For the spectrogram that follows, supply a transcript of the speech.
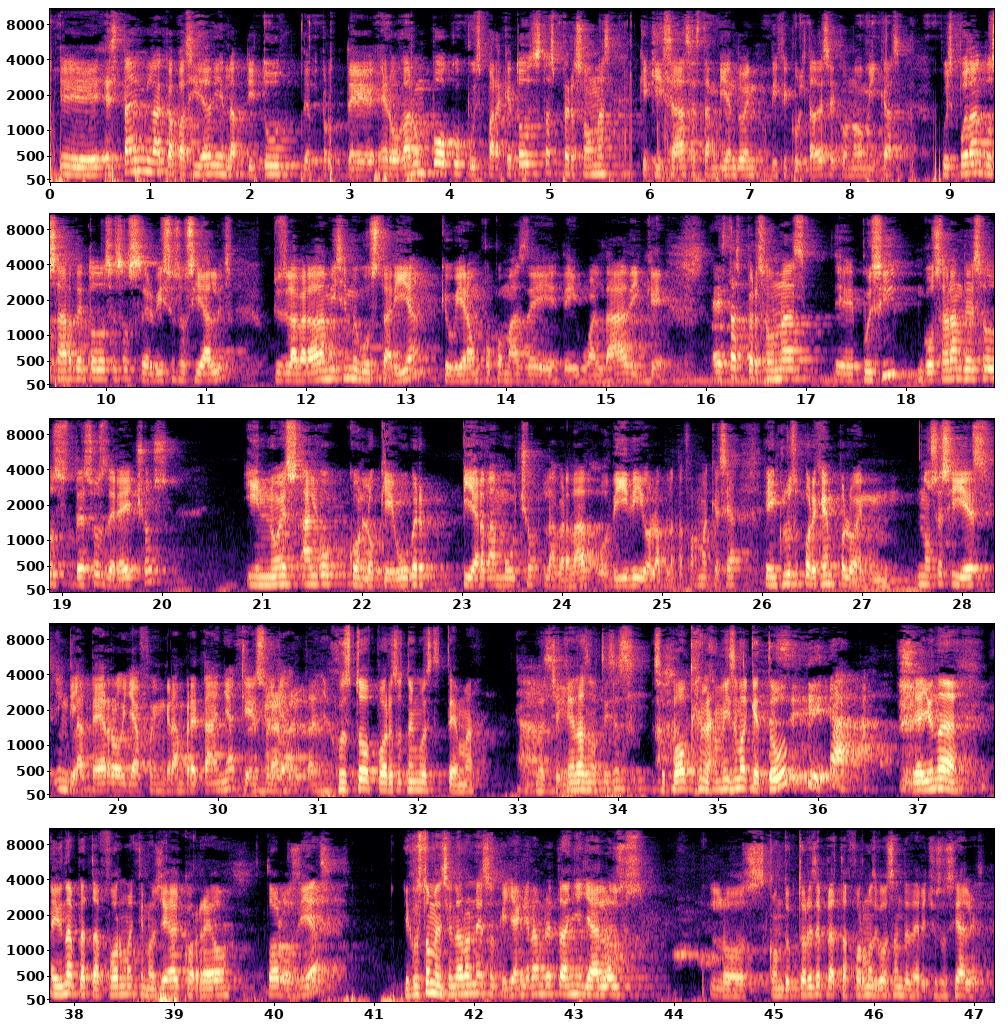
eh, está en la capacidad y en la aptitud de, erogar un poco, pues para que todas estas personas que quizás están viendo en dificultades económicas, pues puedan gozar de todos esos servicios sociales, pues la verdad a mí sí me gustaría que hubiera un poco más de, igualdad y que estas personas, eh, pues sí, gozaran de esos derechos y no es algo con lo que Uber pierda mucho, la verdad, o Didi o la plataforma que sea. E incluso, por ejemplo, en, no sé si es Inglaterra o ya fue en Gran Bretaña, que eso ya... Justo por eso tengo este tema. Ah, Lo sí. chequé en las noticias, supongo que en la misma que tú. Y hay una, hay una plataforma que nos llega a correo todos los días. Y justo mencionaron eso, que ya en Gran Bretaña ya los, los conductores de plataformas gozan de derechos sociales.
